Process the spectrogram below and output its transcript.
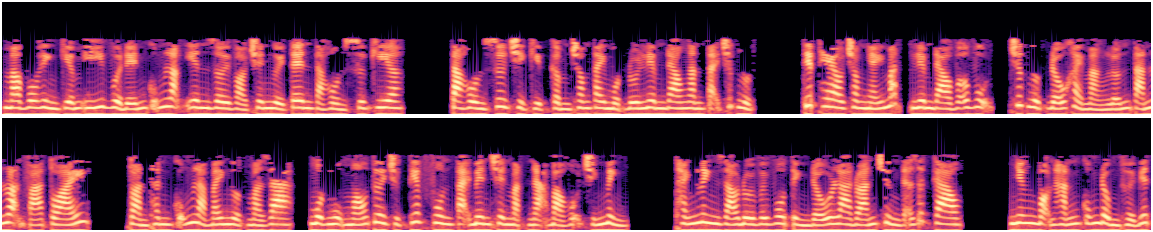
Mà vô hình kiếm ý vừa đến cũng lặng yên rơi vào trên người tên tà hồn sư kia. Tà hồn sư chỉ kịp cầm trong tay một đôi liêm đao ngăn tại trước ngực. Tiếp theo trong nháy mắt, liêm đao vỡ vụn, trước ngực đấu khải màng lớn tán loạn phá toái. Toàn thân cũng là bay ngược mà ra, một ngụm máu tươi trực tiếp phun tại bên trên mặt nạ bảo hộ chính mình. Thánh linh giáo đối với vô tình đấu la đoán chừng đã rất cao, nhưng bọn hắn cũng đồng thời biết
